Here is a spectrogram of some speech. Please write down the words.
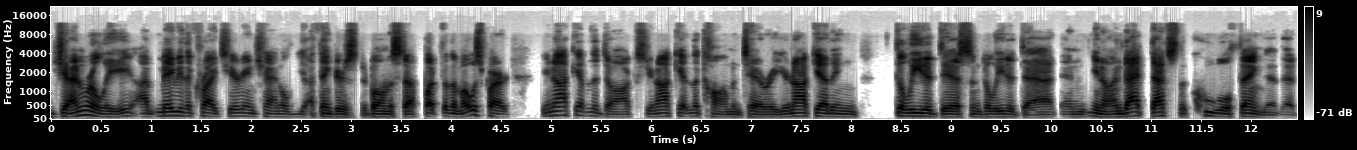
generally, uh, maybe the Criterion Channel, I think there's the bonus stuff, but for the most part, you're not getting the docs, you're not getting the commentary, you're not getting deleted this and deleted that, and you know, and that that's the cool thing that that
